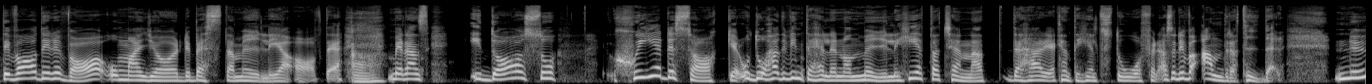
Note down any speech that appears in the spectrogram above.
det var det det var och man gör det bästa möjliga av det. Medan idag så sker det saker och då hade vi inte heller någon möjlighet att känna att det här, jag kan inte helt stå för det. Alltså det var andra tider. Nu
